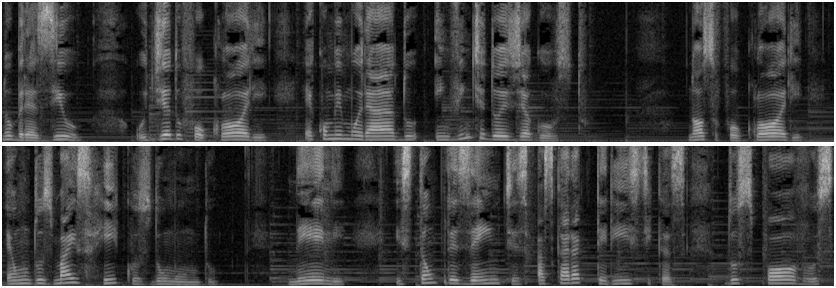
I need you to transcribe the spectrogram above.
No Brasil, o Dia do Folclore é comemorado em 22 de agosto. Nosso folclore é um dos mais ricos do mundo. Nele estão presentes as características dos povos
